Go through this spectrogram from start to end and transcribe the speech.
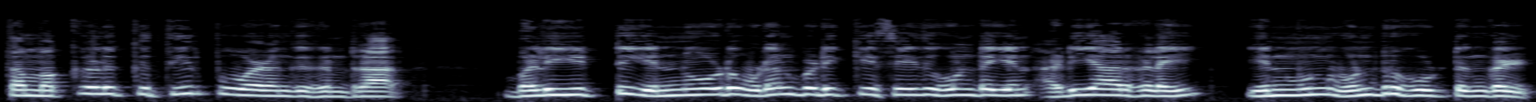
தம் மக்களுக்கு தீர்ப்பு வழங்குகின்றார். பலியிட்டு என்னோடு உடன்படிக்கை செய்து கொண்ட என் அடியார்களை என் முன் ஒன்று கூட்டுங்கள்.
